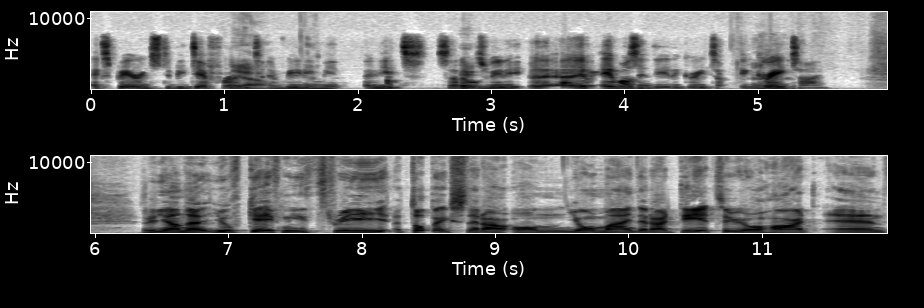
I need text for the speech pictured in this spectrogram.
experience to be different yeah, and really yeah. meet their needs. So that was really, uh, it, it was indeed a great, a great time. Rianne, you've gave me three topics that are on your mind, that are dear to your heart, and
